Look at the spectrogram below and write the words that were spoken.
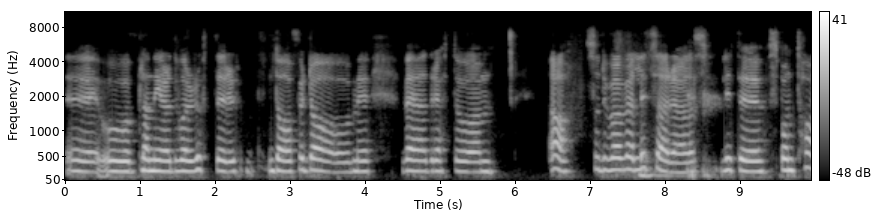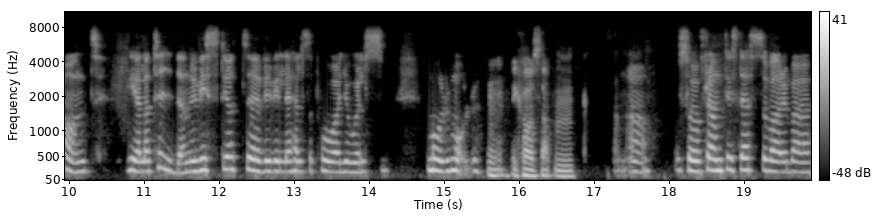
eh, och planerade våra rutter dag för dag och med vädret och ja, så det var väldigt så här, eh, lite spontant hela tiden. Vi visste ju att eh, vi ville hälsa på Joels mormor. Mm, I Karlshamn. Mm. Ja. Och så fram tills dess så var det bara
